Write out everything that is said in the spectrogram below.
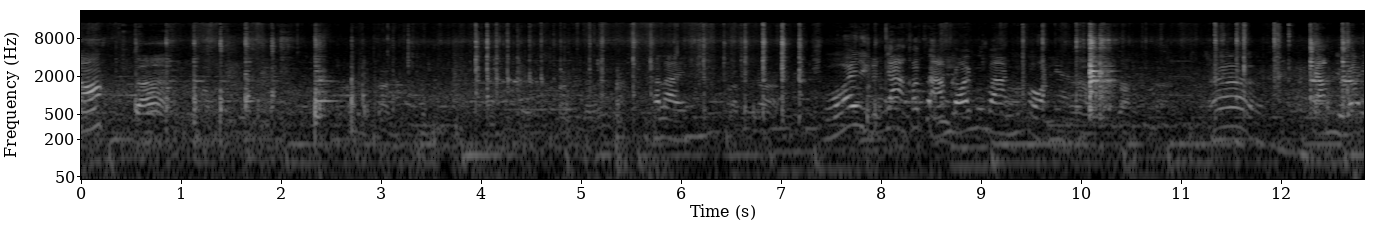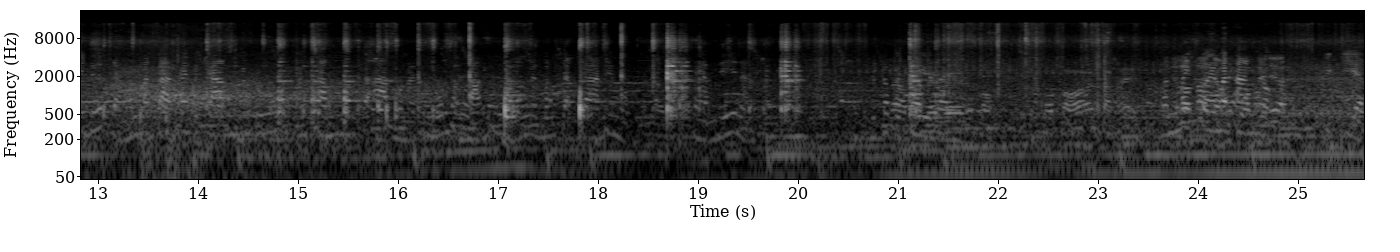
เนาะจ้าอะไร โอ้ยก็จ้างเขาสามร้อยเมื่อวานเมื่อก่อนเนี่ย เออ จำอยู่แล้วไอ้ดึกแต่ะมันมาตัดให้ประจำมันรู้มันทำสะอาดหมดเลยทั้งนู้นทั้งหลังทั้งหลังเลยมันจัดการให้หมดแบบนี้นะมันก็ไปคุยอะไรมันไม่เคยมาทำหรอกขี้เกียจ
